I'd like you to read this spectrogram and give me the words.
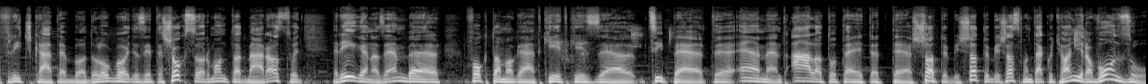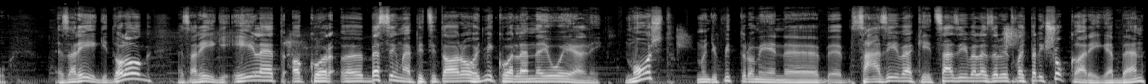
fricskát ebbe a dologba, hogy azért te sokszor mondtad már azt, hogy régen az ember fogta magát két kézzel, cipelt, elment, állatot ejtette, stb. stb. És azt mondták, hogy ha annyira vonzó ez a régi dolog, ez a régi élet, akkor beszéljünk már picit arról, hogy mikor lenne jó élni. Most, mondjuk mit tudom én, száz éve, kétszáz évvel ezelőtt, vagy pedig sokkal régebben,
